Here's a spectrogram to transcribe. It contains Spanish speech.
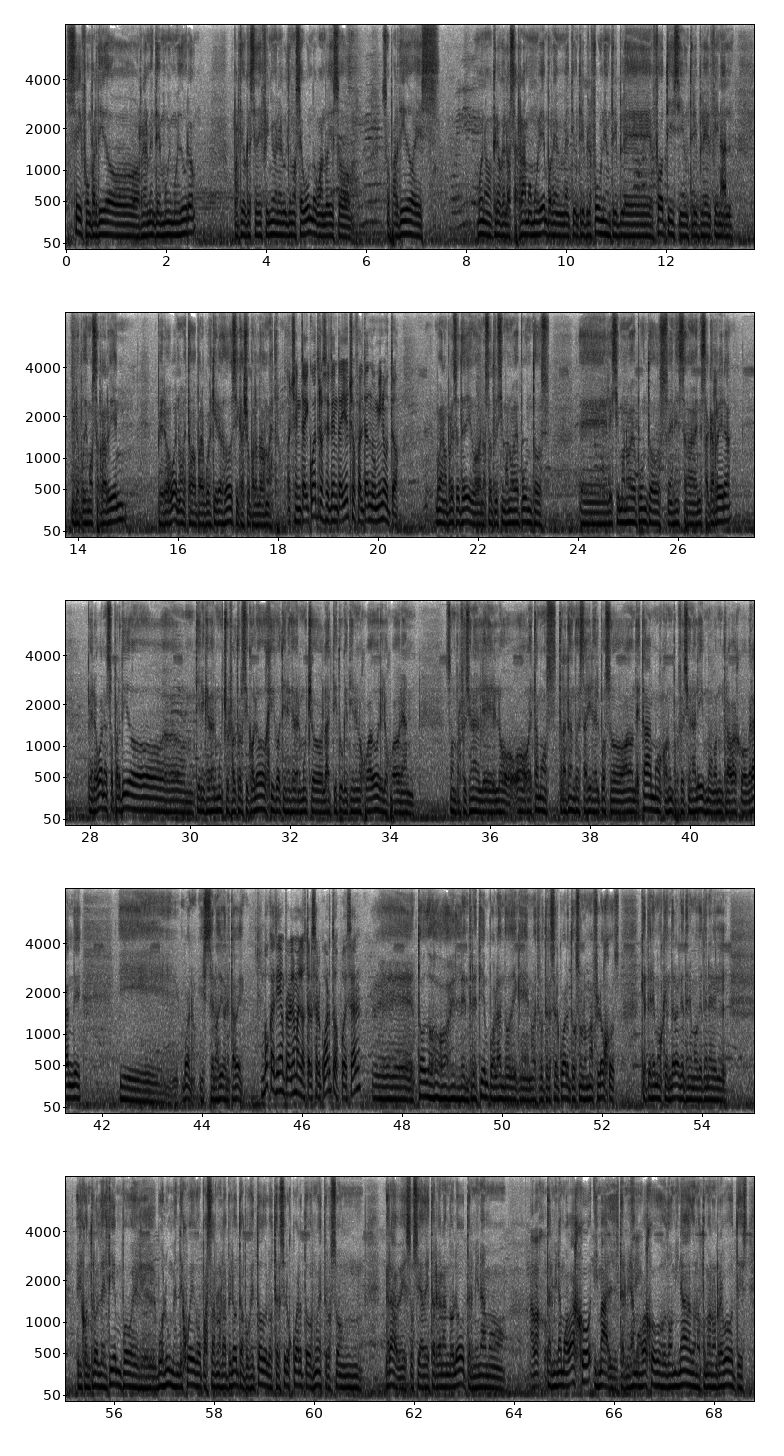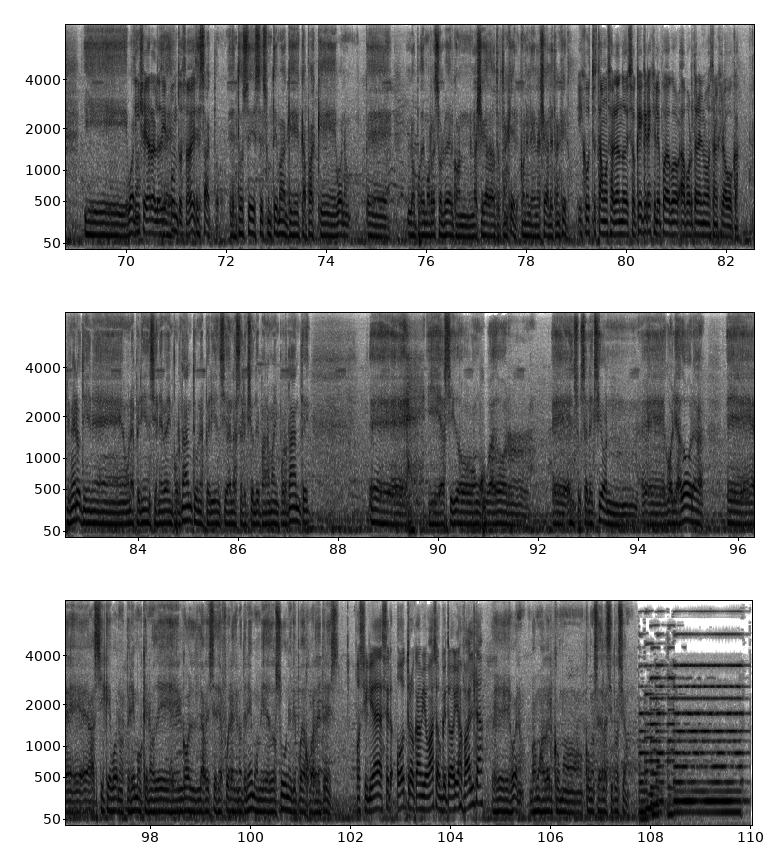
Sí, fue un partido realmente muy, muy duro. Un partido que se definió en el último segundo. Cuando hizo esos partidos es. Bueno, creo que lo cerramos muy bien porque metió un triple Funes, un triple Fotis y un triple el final. Y lo pudimos cerrar bien. Pero bueno, estaba para cualquiera de los dos y cayó para el lado nuestro. 84-78, faltando un minuto. Bueno, por eso te digo, nosotros hicimos nueve puntos. eh, le hicimos nueve puntos en esa, en esa carrera. Pero bueno, esos partidos eh, tiene que ver mucho el factor psicológico, tiene que ver mucho la actitud que tienen los jugadores los jugadores han- son profesionales lo- o estamos tratando de salir del pozo a donde estamos con un profesionalismo, con un trabajo grande y bueno, y se nos dio en esta vez. ¿Boca tiene problema en los tercer cuartos, puede ser? Eh, todo el entretiempo hablando de que nuestro tercer cuarto son los más flojos, que tenemos que entrar, que tenemos que tener el, el control del tiempo, el volumen de juego, pasarnos la pelota, porque todos los terceros cuartos nuestros son graves, o sea, de estar ganándolo terminamos Abajo. terminamos abajo y mal, terminamos Sí. abajo dominado, nos tomaron rebotes y bueno. Sin llegar a los 10 puntos a veces. Exacto, entonces es un tema que capaz que, bueno, que lo podemos resolver con la llegada de otro extranjero, con el- la llegada del extranjero. Y justo estamos hablando de eso. ¿Qué crees que le puede aportar el nuevo extranjero a Boca? Primero tiene una experiencia en NBA importante, una experiencia en la selección de Panamá importante eh, y ha sido un jugador eh, en su selección eh, goleadora. eh, así que bueno, esperemos que nos dé el gol a veces de afuera que no tenemos, mide 2-1 y que pueda jugar de 3. ¿Posibilidad de hacer otro cambio más, aunque todavía falta? Eh, bueno, vamos a ver cómo, cómo se da la situación.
